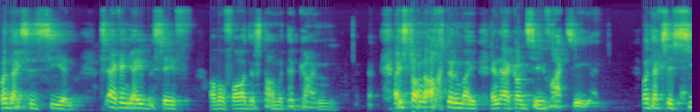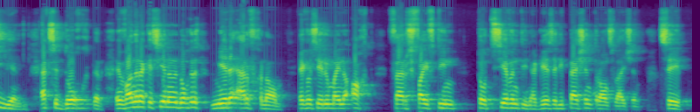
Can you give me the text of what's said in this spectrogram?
Want hy's 'n seun. As ek en jy besef, Abba Vader staan met 'n gun. Hy staan agter my en ek kan sê, "Wat sê jy?" Want ek se seun, ek se dogter. En wanneer ek 'n seun en 'n dogter is, mede-erfgenaam. Kyk wat sê Romeine 8 vers 15 tot 17. Ek lees uit die Passion Translation. Sê,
